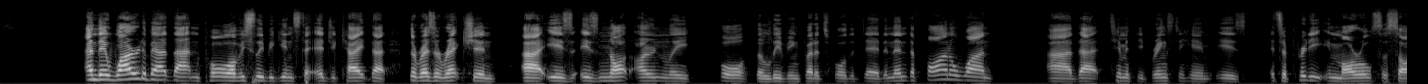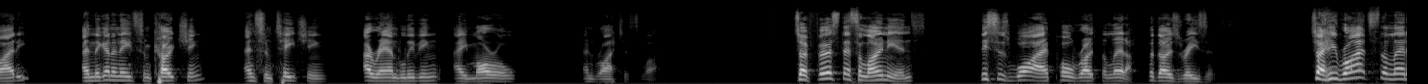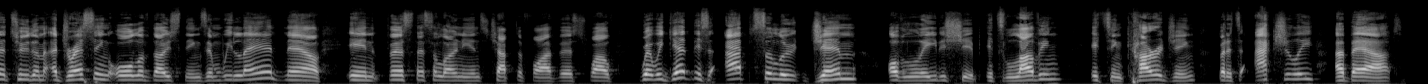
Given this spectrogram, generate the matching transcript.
And they're worried about that, and Paul obviously begins to educate that the resurrection uh, is, is not only for the living, but it's for the dead. And then the final one uh, that Timothy brings to him is it's a pretty immoral society, and they're going to need some coaching and some teaching around living a moral and righteous life. So, First Thessalonians, this is why Paul wrote the letter, for those reasons. So he writes the letter to them addressing all of those things and we land now in First Thessalonians chapter 5 verse 12 where we get this absolute gem of leadership. It's loving, it's encouraging, but it's actually about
